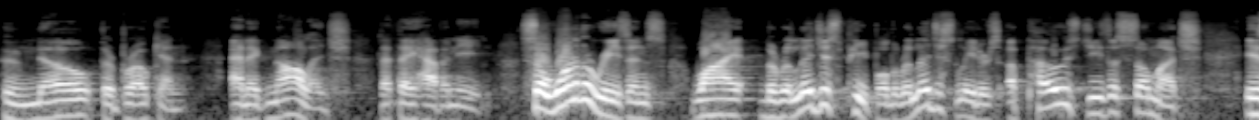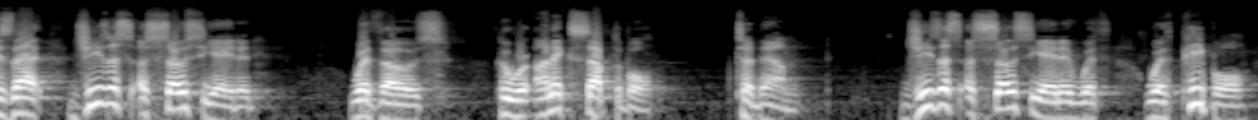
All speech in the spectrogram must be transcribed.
who know they're broken and acknowledge that they have a need. So, one of the reasons why the religious people, the religious leaders, opposed Jesus so much is that Jesus associated with those who were unacceptable to them. Jesus associated with, with people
